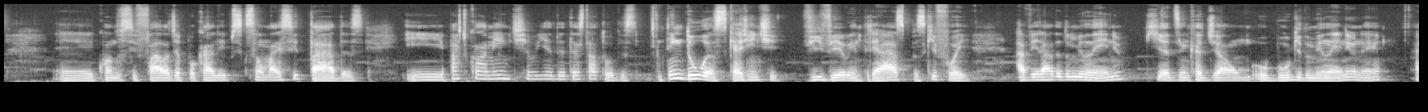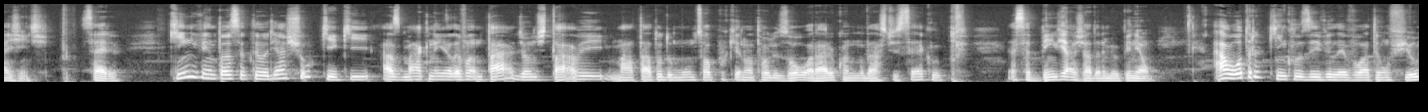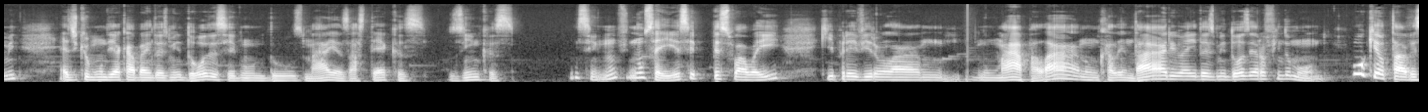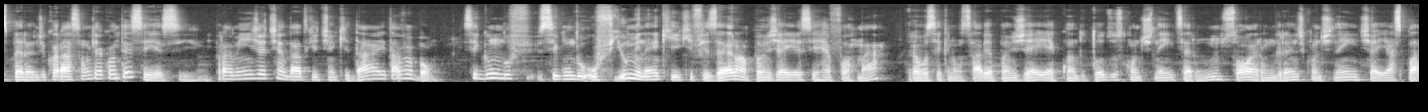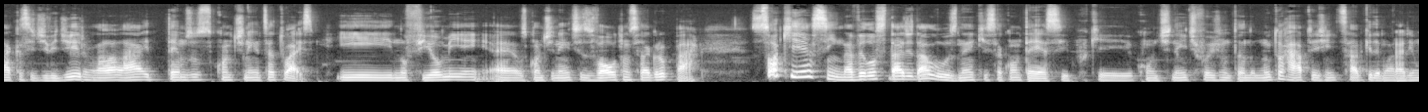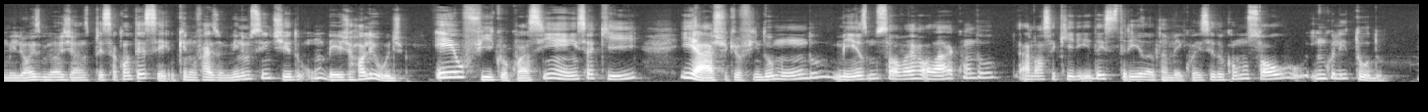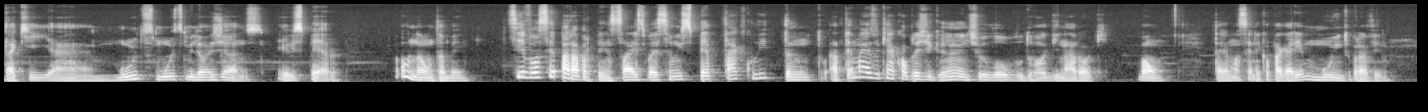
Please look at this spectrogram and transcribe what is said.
é, quando se fala de Apocalipse, que são mais citadas. E, particularmente, eu ia detestar todas. Tem duas que a gente viveu, entre aspas, que foi a virada do milênio, que ia desencadear um, o bug do milênio, né? Ai, gente, sério. Quem inventou essa teoria achou o quê? Que as máquinas iam levantar de onde estava e matar todo mundo só porque não atualizou o horário quando mudasse de século? Essa é bem viajada, na minha opinião. A outra, que inclusive levou a ter um filme, é de que o mundo ia acabar em 2012, segundo os maias, astecas, os incas. Enfim, não, não sei. Esse pessoal aí que previram lá num mapa, lá, num calendário, aí 2012 era o fim do mundo. O que eu tava esperando de coração que acontecesse. Para mim já tinha dado o que tinha que dar e tava bom. Segundo, segundo o filme, né, que, que fizeram, a Pangeia ia se reformar. Para você que não sabe, a Pangeia é quando todos os continentes eram um só, era um grande continente, aí as placas se dividiram, lá lá lá, e temos os continentes atuais. E no filme, é, os continentes voltam a se agrupar. Só que assim, na velocidade da luz, né, que isso acontece, porque o continente foi juntando muito rápido e a gente sabe que demorariam milhões e milhões de anos para isso acontecer, o que não faz o mínimo sentido. Um beijo Hollywood. Eu fico com a ciência aqui e acho que o fim do mundo mesmo só vai rolar quando a nossa querida estrela, também conhecida como Sol, engolir tudo. Daqui a muitos, muitos milhões de anos. Eu espero. Ou não também. Se você parar para pensar, isso vai ser um espetáculo e tanto, até mais do que a cobra gigante e o lobo do Ragnarok. Bom, tá aí uma cena que eu pagaria muito para ver.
